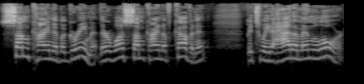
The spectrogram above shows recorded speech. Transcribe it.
some kind of agreement. There was some kind of covenant between Adam and the Lord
